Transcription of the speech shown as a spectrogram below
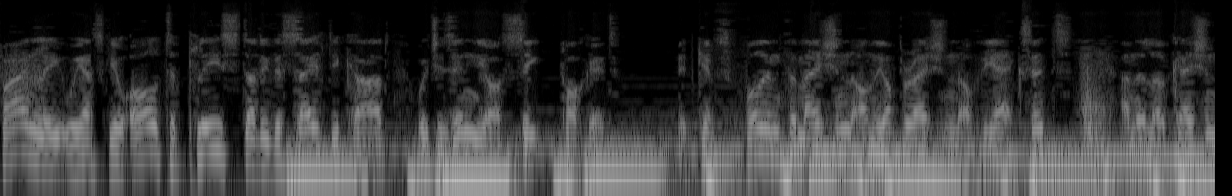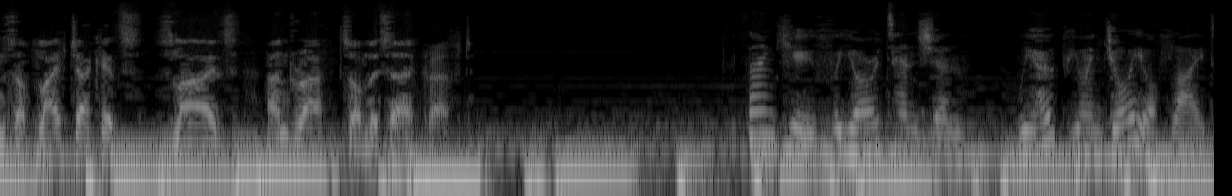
Finally, we ask you all to please study the safety card which is in your seat pocket. It gives full information on the operation of the exits and the locations of life jackets, slides and rafts on this aircraft. Thank you for your attention. We hope you enjoy your flight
